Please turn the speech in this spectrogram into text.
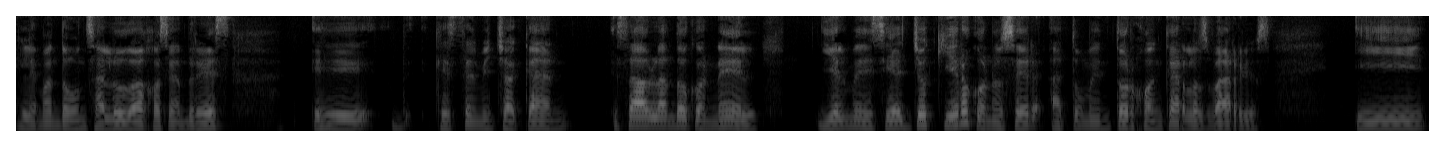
le mando un saludo a José Andrés, eh, que está en Michoacán, estaba hablando con él y él me decía, yo quiero conocer a tu mentor Juan Carlos Barrios. Y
